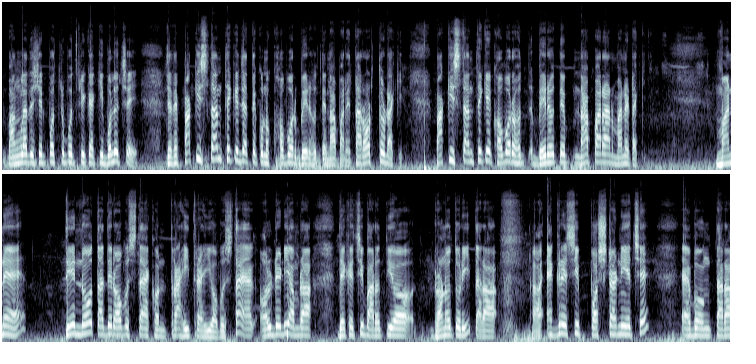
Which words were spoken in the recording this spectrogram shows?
বাংলাদেশের পত্রপত্রিকা কি বলেছে? যাতে পাকিস্তান থেকে যাতে কোনো খবর বের হতে না পারে। তার অর্থটা কি? পাকিস্তান থেকে খবর বের হতে না পারার মানেটা মানে নো তাদের অবস্থা এখন ত্রাহি ত্রাহি অবস্থা। অলরেডি আমরা দেখেছি ভারতীয় রণতরী, তারা অ্যাগ্রেসিভ পস্টার নিয়েছে এবং তারা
